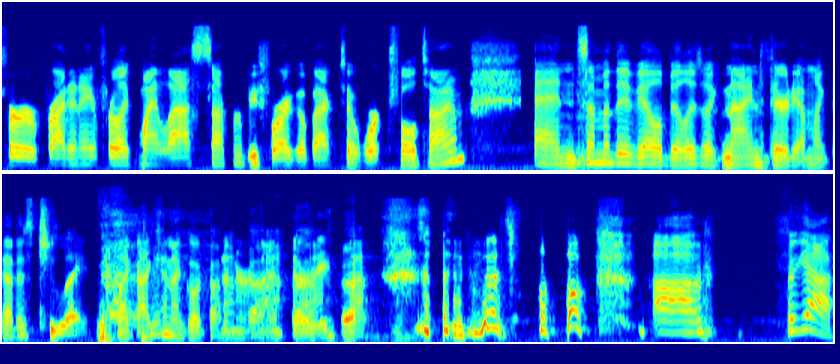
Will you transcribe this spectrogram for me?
for Friday night for like my last supper before I go back to work full time. And some of the availability is like nine thirty. I'm like, that is too late. Like I cannot go to dinner at nine thirty. um, but yeah,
